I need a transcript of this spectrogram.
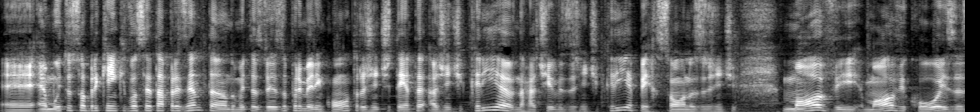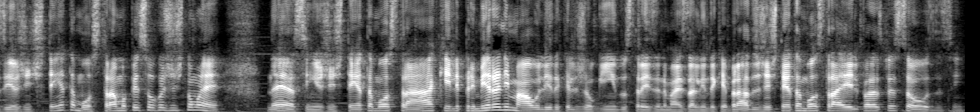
É, é muito sobre quem que você está apresentando. Muitas vezes no primeiro encontro a gente tenta, a gente cria narrativas, a gente cria personas, a gente move, move coisas e a gente tenta mostrar uma pessoa que a gente não é, né? Assim, a gente tenta mostrar aquele primeiro animal ali daquele joguinho dos três animais da linda quebrada, a gente tenta mostrar ele para as pessoas, assim.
